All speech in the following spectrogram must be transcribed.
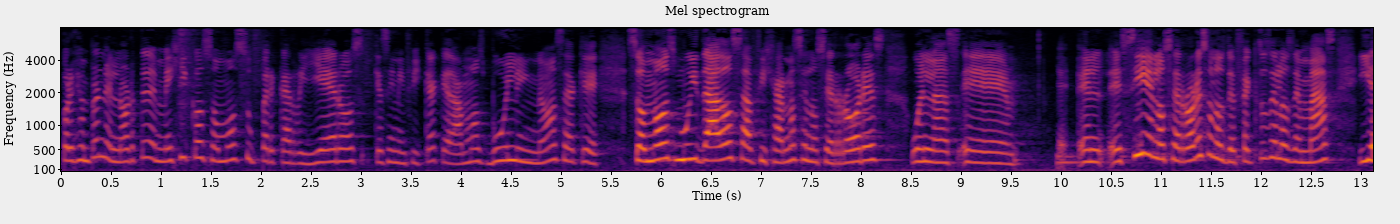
por ejemplo, en el norte de México somos super carrilleros, que significa que damos bullying, ¿no? O sea, que somos muy dados a fijarnos en los errores o en las... Eh, eh, sí, en los errores o en los defectos de los demás y,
